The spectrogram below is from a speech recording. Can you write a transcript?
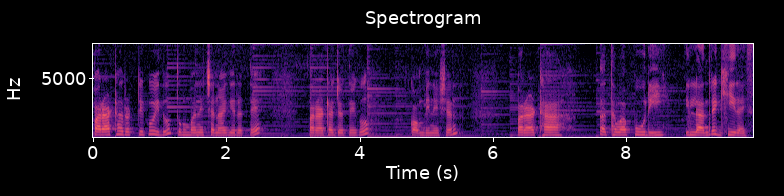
ಪರಾಠ ರೊಟ್ಟಿಗೂ ಇದು ತುಂಬಾ ಚೆನ್ನಾಗಿರುತ್ತೆ. ಪರಾಠ ಜೊತೆಗೂ ಕಾಂಬಿನೇಷನ್. ಪರಾಠ ಅಥವಾ ಪೂರಿ, ಇಲ್ಲಾಂದರೆ ಘೀ ರೈಸ್.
